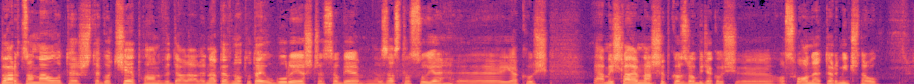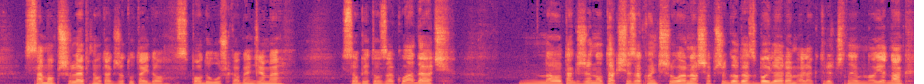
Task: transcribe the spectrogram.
Bardzo mało też tego ciepła on wydala, ale na pewno tutaj u góry jeszcze sobie zastosuję e, jakoś. Ja myślałem na szybko zrobić jakąś e, osłonę termiczną samoprzylepną, także tutaj do spodu łóżka będziemy sobie to zakładać. No, także no tak się zakończyła nasza przygoda z boilerem elektrycznym. No jednak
